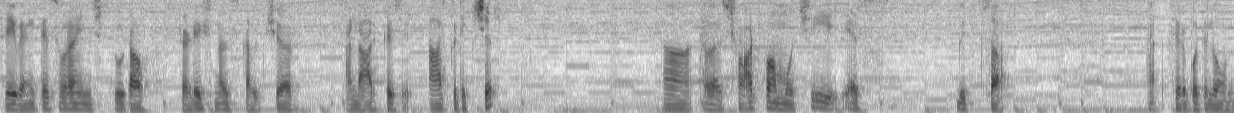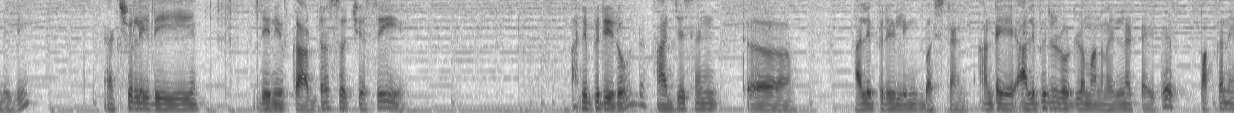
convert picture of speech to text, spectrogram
Shri Venkateswara institute of traditional sculpture and ఆర్కి ఆర్కిటెక్చర్. షార్ట్ ఫామ్ వచ్చి ఎస్ విత్సా. తిరుపతిలో ఉంది ఇది. యాక్చువల్లీ ఇది దీని యొక్క అడ్రస్ వచ్చేసి Alipiri road adjacent Alipiri link bus stand. అంటే అలిపిరి రోడ్లో మనం వెళ్ళినట్టయితే పక్కనే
